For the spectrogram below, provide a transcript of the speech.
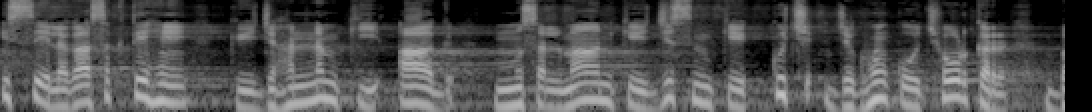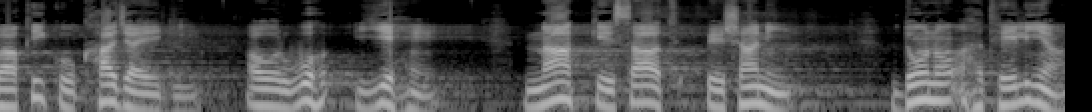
اس سے لگا سکتے ہیں کہ جہنم کی آگ مسلمان کے جسم کے کچھ جگہوں کو چھوڑ کر باقی کو کھا جائے گی۔ اور وہ یہ ہیں، ناک کے ساتھ پیشانی، دونوں ہتھیلیاں،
